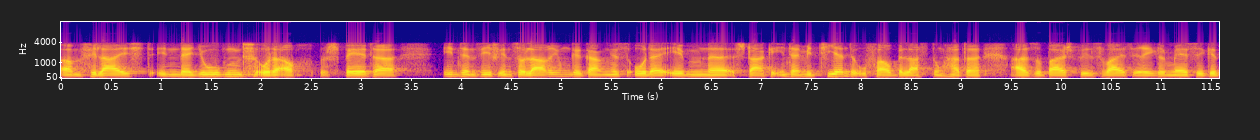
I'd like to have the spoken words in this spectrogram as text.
ähm, vielleicht in der Jugend oder auch später intensiv ins Solarium gegangen ist oder eben eine starke intermittierende UV-Belastung hatte, also beispielsweise regelmäßige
